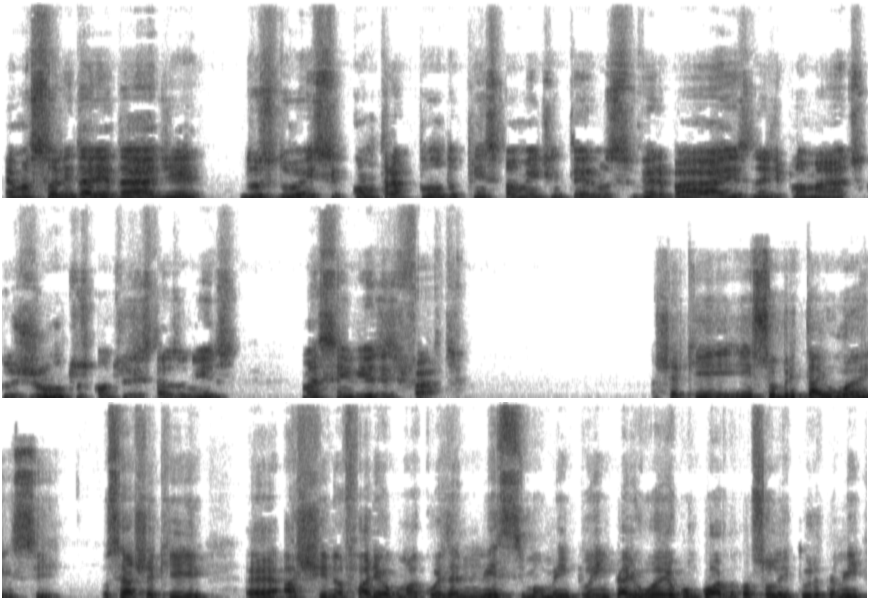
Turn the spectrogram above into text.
é uma solidariedade dos dois se contrapondo, principalmente em termos verbais, né, diplomáticos, juntos contra os Estados Unidos, mas sem vias de fato. Acha que e sobre Taiwan em si, você acha que é, a China faria alguma coisa nesse momento em Taiwan? Eu concordo com a sua leitura também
